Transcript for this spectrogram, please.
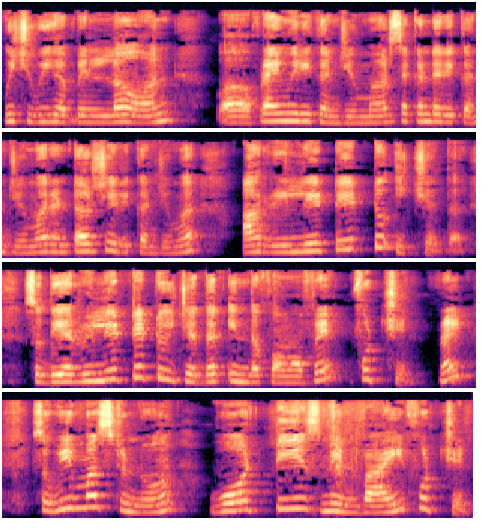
which we have been learned uh, primary consumer, secondary consumer and tertiary consumer are related to each other. So they are related to each other in the form of a food chain, right? So we must know what is meant by food chain.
